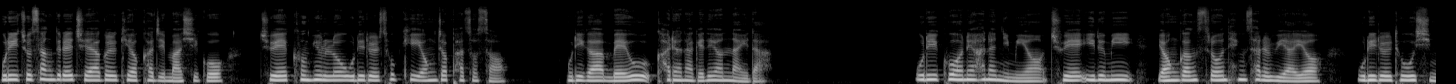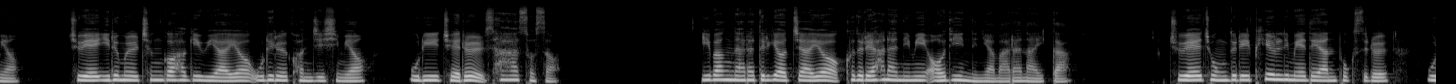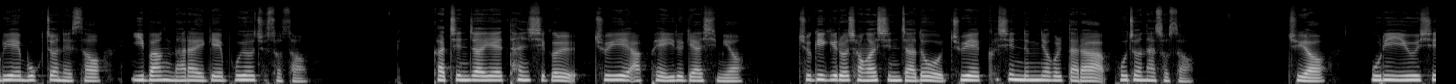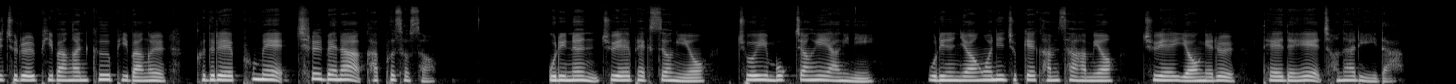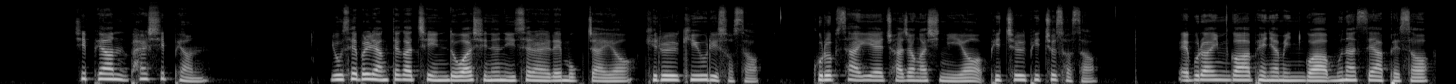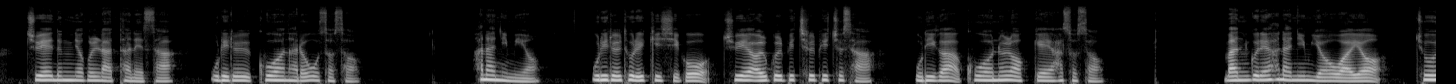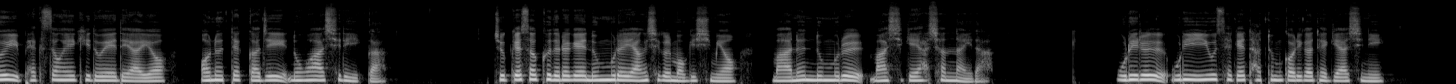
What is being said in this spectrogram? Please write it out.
우리 조상들의 죄악을 기억하지 마시고 주의 긍휼로 우리를 속히 영접하소서. 우리가 매우 가련하게 되었나이다. 우리 구원의 하나님이여 주의 이름이 영광스러운 행사를 위하여 우리를 도우시며 주의 이름을 증거하기 위하여 우리를 건지시며 우리 죄를 사하소서. 이방 나라들이 어찌하여 그들의 하나님이 어디 있느냐 말하나이까. 주의 종들이 피 흘림에 대한 복수를 우리의 목전에서 이방 나라에게 보여주소서. 갇힌 자의 탄식을 주의 앞에 이르게 하시며 죽이기로 정하신 자도 주의 크신 능력을 따라 보존하소서. 주여, 우리 이웃이 주를 비방한 그 비방을 그들의 품에 칠배나 갚으소서. 우리는 주의 백성이요 주의 목장의 양이니 우리는 영원히 주께 감사하며 주의 영예를 대대에 전하리이다. 시편 80편 요셉을 양떼같이 인도하시는 이스라엘의 목자여 귀를 기울이소서 그룹 사이에 좌정하신 이여 빛을 비추소서 에브라임과 베냐민과 문하세 앞에서 주의 능력을 나타내사 우리를 구원하러 오소서. 하나님이여 우리를 돌이키시고 주의 얼굴빛을 비추사 우리가 구원을 얻게 하소서. 만군의 하나님 여호와여 주의 백성의 기도에 대하여 어느 때까지 노하시리이까? 주께서 그들에게 눈물의 양식을 먹이시며 많은 눈물을 마시게 하셨나이다. 우리를 우리 이웃에게 다툼거리가 되게 하시니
